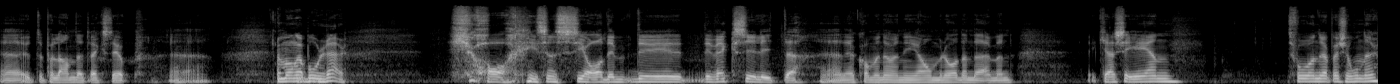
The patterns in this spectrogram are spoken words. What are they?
Eh, ute på landet växte jag upp. Eh, Hur många bor där? Ja, i ja det, det, det växer ju lite. Eh, Det har kommit några nya områden där men det kanske är en 200 personer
